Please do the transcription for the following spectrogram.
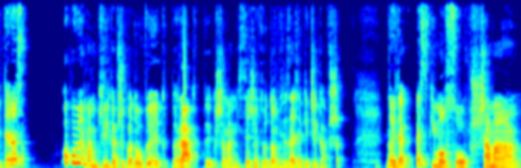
I teraz opowiem Wam kilka przykładowych praktyk szamanistycznych, które udało mi się znaleźć, jakie ciekawsze. No i tak, Eskimosów szaman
